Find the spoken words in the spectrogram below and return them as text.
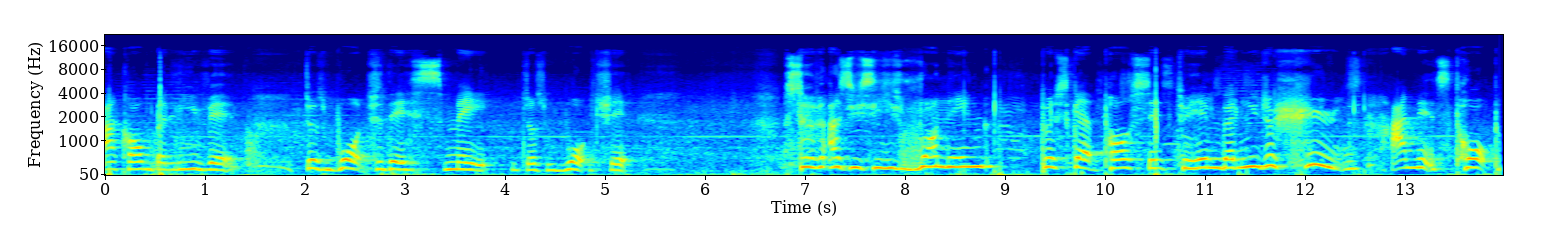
I can't believe it. Just watch this, mate. Just watch it. So as you see, he's running. Busquets passes to him, then he just shoots, and it's top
